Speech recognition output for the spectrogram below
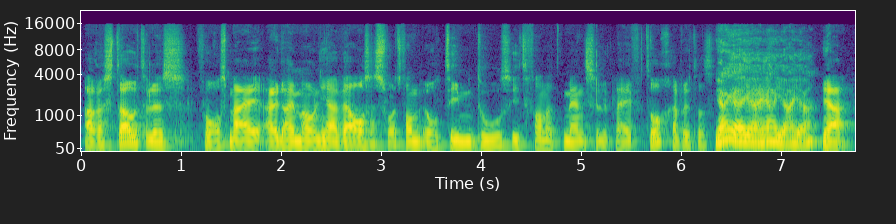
Aristoteles volgens mij eudaimonia wel als een soort van ultiem doel ziet van het menselijk leven, toch? Heb ik dat? Ja, ja, ja, ja, ja, ja. Ja,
